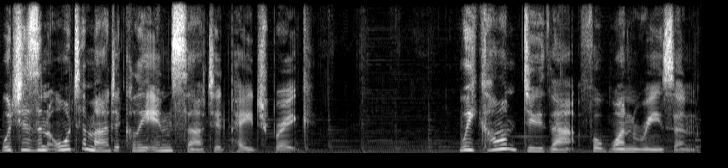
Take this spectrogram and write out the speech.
which is an automatically inserted page break. We can't do that for one reason.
